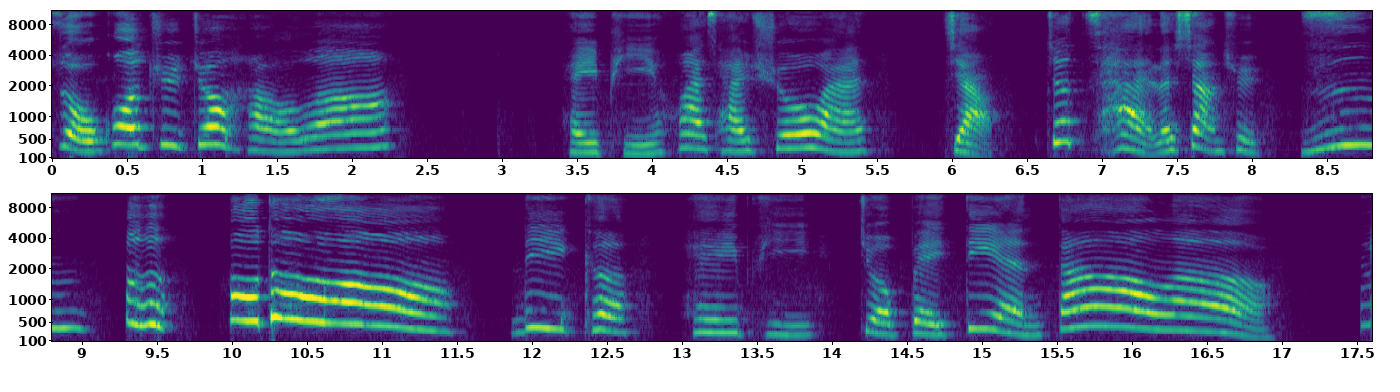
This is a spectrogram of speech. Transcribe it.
走过去就好了。黑皮话才说完，脚就踩了上去。滋，呃，好痛哦！立刻黑皮就被电到了。喵，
